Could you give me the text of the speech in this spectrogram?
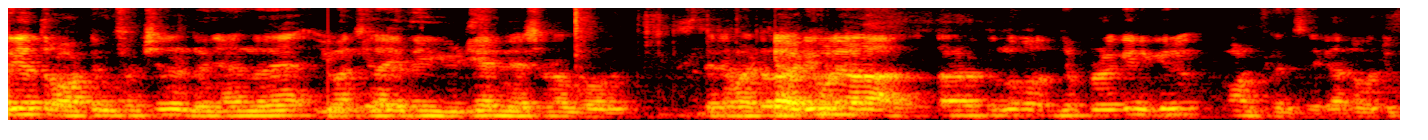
ചെറിയ ത്രോട്ട് ഇൻഫെക്ഷൻ ഉണ്ട്. ഞാൻ ഇന്നലെ ഈ മനസ്സിലായി ഇത് ഇ ഡി അന്വേഷണം തോന്നുന്നു സ്ഥിരമായിട്ട് അടിപൊളിയാളാ തകർക്കുന്നു പറഞ്ഞപ്പോഴേക്കും എനിക്കൊരു കോൺഫിഡൻസ് കാരണം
